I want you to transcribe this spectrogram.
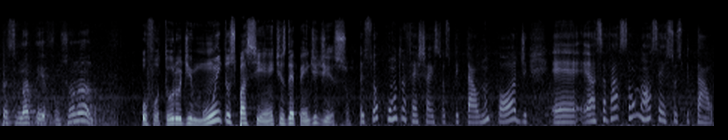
para se manter funcionando. O futuro de muitos pacientes depende disso. Eu sou contra fechar esse hospital, não pode. É, é a salvação nossa esse hospital.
